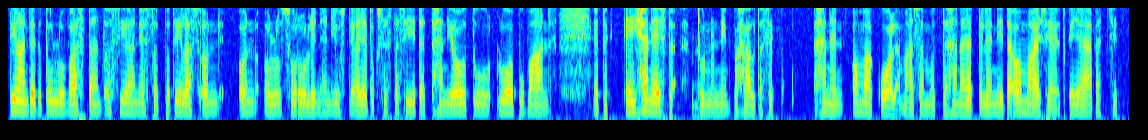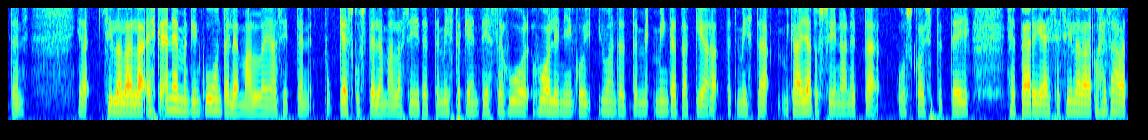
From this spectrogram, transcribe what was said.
tilanteita tullut vastaan tosiaan, jossa potilas on, on ollut surullinen justi ajatuksesta siitä, että hän joutuu luopumaan, että ei hänestä tunnu niin pahalta se hänen oma kuolemansa, mutta hän ajattelee niitä omaisia, jotka jäävät sitten ja sillä lailla ehkä enemmänkin kuuntelemalla ja sitten keskustelemalla siitä, että mistä kenties se huoli, huoli niin kuin juonta, että minkä takia, että mistä, mikä ajatus siinä on, että uskoisit, että ei he pärjäisi. Ja sillä lailla, kun he saavat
